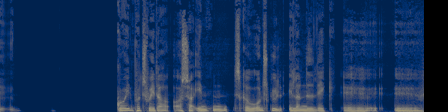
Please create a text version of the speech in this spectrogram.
øh, gå ind på Twitter, og så enten skrive undskyld, eller nedlæg øh, øh,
